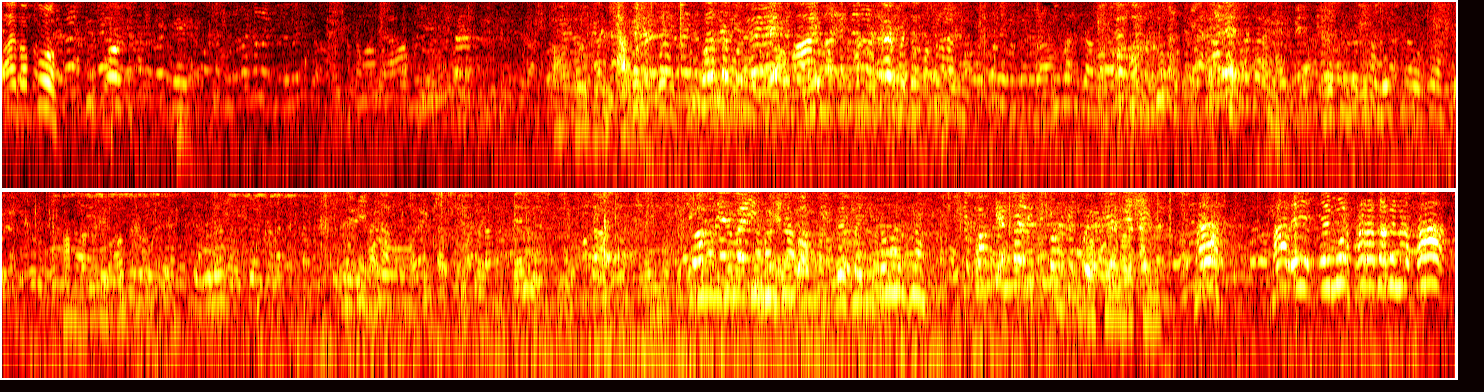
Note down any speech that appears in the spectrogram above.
ভাই বাপু। মোড় ছাড়া যাবে না স্যার।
